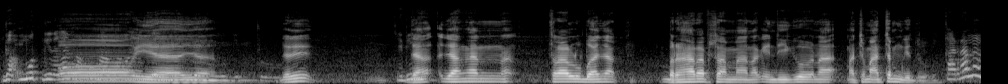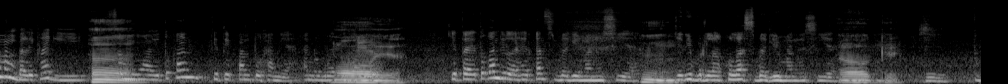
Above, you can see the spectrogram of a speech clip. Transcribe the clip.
nggak mood gitu kan aku nggak mau Oh, iya, gitu, iya. gitu. Jadi jadi ja- jangan terlalu banyak berharap sama anak indigo nak macam-macam gitu. karena memang balik lagi Hmm. semua itu kan titipan Tuhan ya anugerah Tuhan Oh iya. Kita itu kan dilahirkan sebagai manusia Hmm. jadi berlakulah sebagai manusia Oke. gitu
